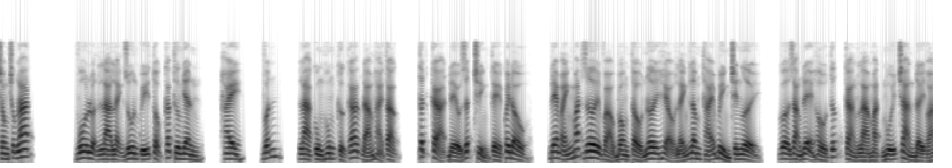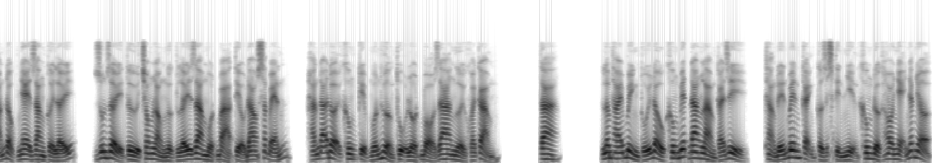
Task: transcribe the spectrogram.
Trong chốc lát, vô luận là lệnh run quý tộc các thương nhân, hay, vẫn, là cùng hung cực các đám hải tặc, tất cả đều rất chỉnh tề quay đầu, đem ánh mắt rơi vào bong tàu nơi hẻo lánh lâm thái bình trên người, gờ rằng đệ hầu tức càng là mặt mũi tràn đầy oán độc nhe răng cười lấy, run rẩy từ trong lòng ngực lấy ra một bả tiểu đao sắc bén, hắn đã đợi không kịp muốn hưởng thụ lột bỏ ra người khoái cảm. Ta. Lâm Thái Bình túi đầu không biết đang làm cái gì, thẳng đến bên cạnh cờ dịch nhịn không được ho nhẹ nhắc nhở,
